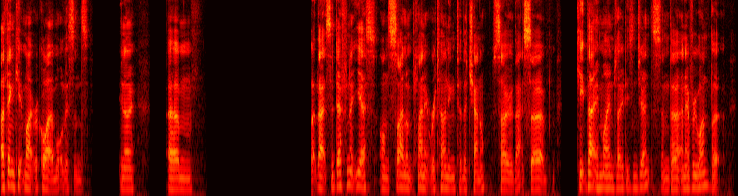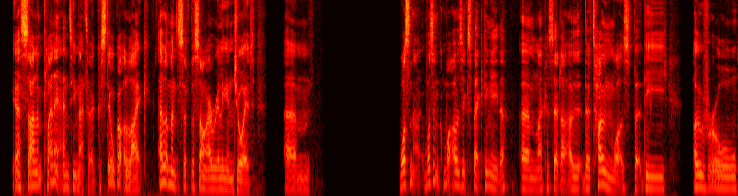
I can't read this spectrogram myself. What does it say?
I think it might require more listens, you know. Um, but that's a definite yes on Silent Planet returning to the channel. So that's uh, keep that in mind, ladies and gents, and uh, and everyone. But yeah, Silent Planet Antimatter still got a like. Elements of the song I really enjoyed. Um, wasn't wasn't what I was expecting either. Um, like I said, I, the tone was, but the overall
